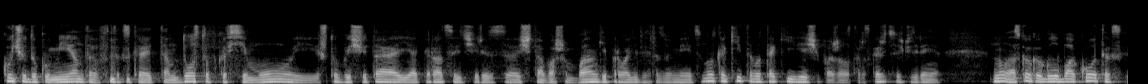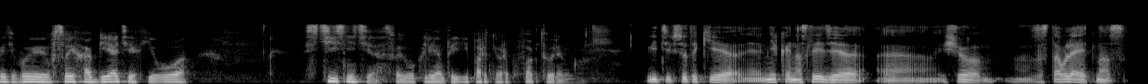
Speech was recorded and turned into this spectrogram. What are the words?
кучу документов, так сказать, там доступ ко всему, и чтобы счета и операции через э, счета в вашем банке проводились, разумеется. Ну, какие-то вот такие вещи, пожалуйста, расскажите с точки зрения, ну, насколько глубоко, так сказать, вы в своих объятиях его стисните, своего клиента и партнера по факторингу. Видите, все-таки э, некое наследие э, еще заставляет нас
